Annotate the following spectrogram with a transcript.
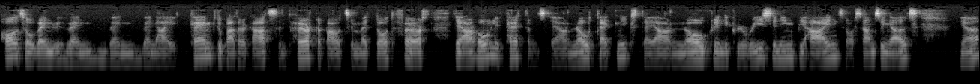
Also, when when when when I came to Bad Ragaz and heard about the method first, there are only patterns. There are no techniques. There are no clinical reasoning behind or something else. Yeah.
